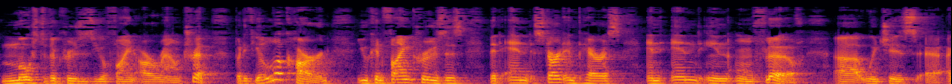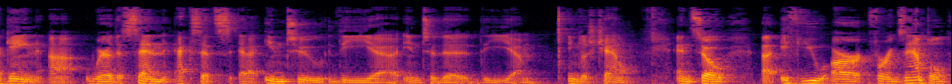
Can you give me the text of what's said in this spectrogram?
most of the cruises you'll find are round trip. But if you look hard, you can find cruises that end start in Paris and end in Honfleur, uh, which is uh, again uh, where the Seine exits uh, into the uh, into the the um, English Channel. And so if you are, for example,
